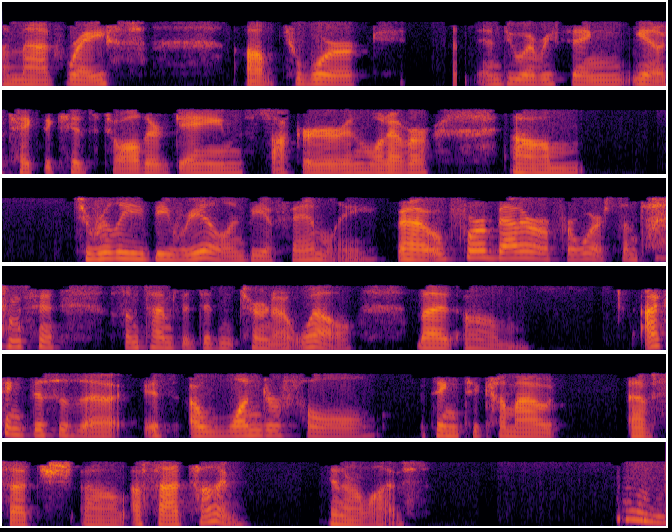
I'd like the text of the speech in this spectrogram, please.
a mad race um, to work and do everything. You know, take the kids to all their games, soccer and whatever. Um, to really be real and be a family, uh, for better or for worse. Sometimes, sometimes it didn't turn out well, but um, I think this is a it's a wonderful thing to come out of such uh, a sad time in our lives. Mm,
